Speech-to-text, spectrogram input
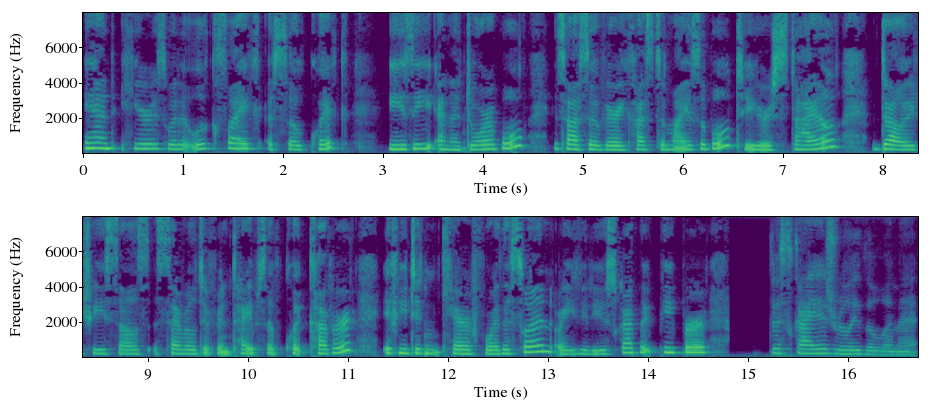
and here's what it looks like so quick easy and adorable. It's also very customizable to your style. Dollar Tree sells several different types of quick cover if you didn't care for this one, or you could use scrapbook paper the sky is really the limit.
